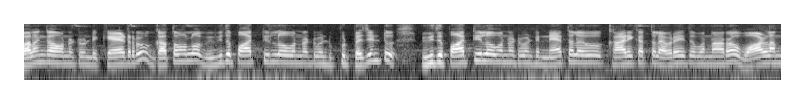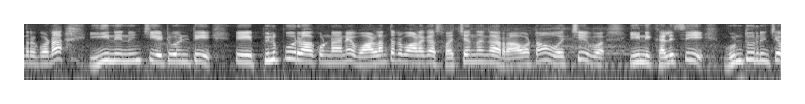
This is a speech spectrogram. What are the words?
బలంగా ఉన్నటువంటి క్యాడరు గతంలో వివిధ పార్టీల్లో ఉన్నటువంటి ఇప్పుడు ప్రజెంట్ వివిధ పార్టీలో ఉన్నటువంటి నేతలు కార్యకర్తలు ఎవరైతే ఉన్నారో వాళ్ళందరూ కూడా ఈయన నుంచి ఎటువంటి పిలుపు రాకుండానే వాళ్ళంతట వాళ్ళగా స్వచ్ఛందంగా రావటం వచ్చి ఈయన కలిసి గుంటూరు నుంచే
